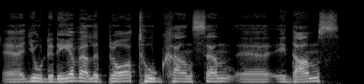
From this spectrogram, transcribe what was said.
Eh, gjorde det väldigt bra, tog chansen eh, i Dams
